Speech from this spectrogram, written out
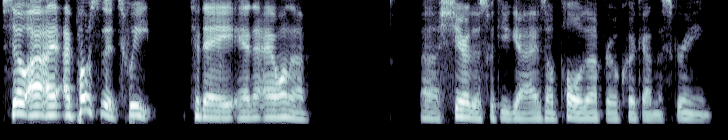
So I, I posted a tweet today and I want to uh, share this with you guys. I'll pull it up real quick on the screen.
